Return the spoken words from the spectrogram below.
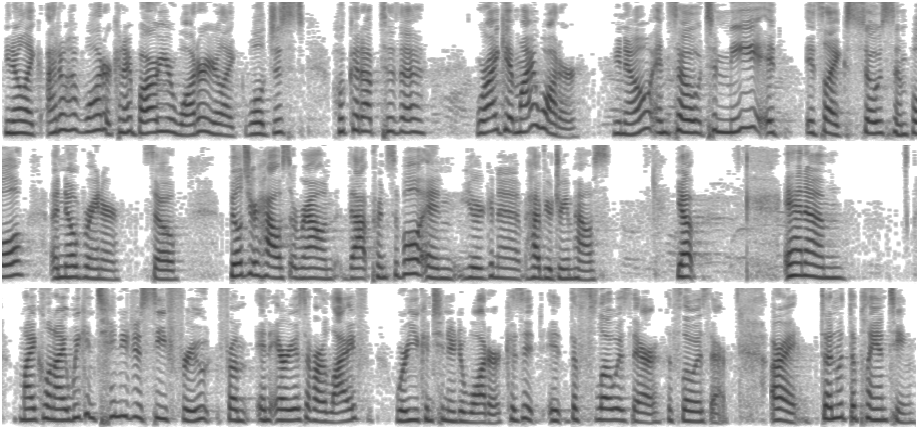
you know, like I don't have water. Can I borrow your water? You're like, "Well, just hook it up to the where I get my water." You know? And so to me it it's like so simple, a no-brainer. So build your house around that principle and you're to have your dream house. Yep. And um, Michael and I, we continue to see fruit from in areas of our life where you continue to water because it, it the flow is there. The flow is there. All right, done with the planting.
